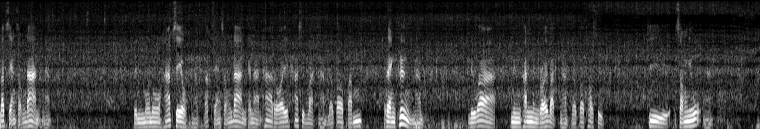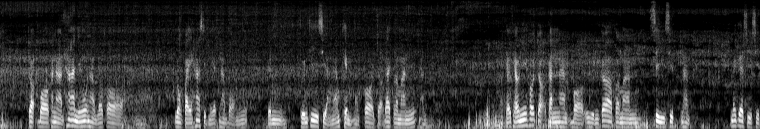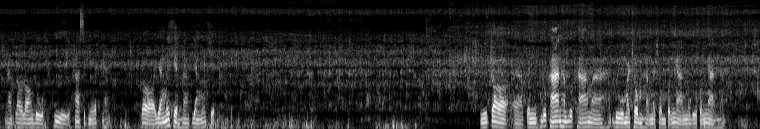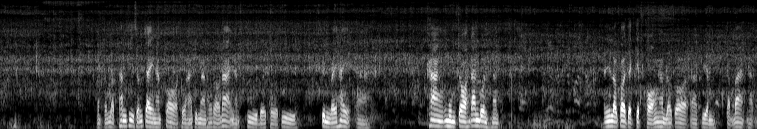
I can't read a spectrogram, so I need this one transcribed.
รับแสงสองด้านนะครับ เป็นโมโนฮาร์ปเซลนะครับรับแสงสองด้านขนาดห้าร้อยห้าสิบวัตต์นะครับ แล้วก็ปั๊มแรงครึ่งนะครับ หรือว่าหนึ่งพันหนึ่งร้อยวัตต์นะครับ แล้วก็ท่อสูบที่สองนิ้วนะครับเจาะบ่อขนาดห้านิ้วนะครับ แล้วก็ ลงไป 50 เมตรนะครับบ่อนี้เป็นพื้นที่เสี่ยงน้ำเค็มนะครับก็เจาะได้ประมาณนี้นะครับแถวๆนี้เขาเจาะกันนะครับบ่ออื่นก็ประมาณ 40 นะครับ ไม่เกิน 40 นะครับ เราลองดูที่ 50 เมตรนะครับ ก็ยังไม่เข็มนะครับยังไม่เข็มนี่ก็เป็นลูกค้านะครับลูกค้ามาดูมาชมครับมาชมผลงานมาดูผลงานนะครับ สำหรับท่านที่สนใจนะครับ ก็โทรหาทีมงานของเราได้นะครับ ที่เบอร์โทรที่ขึ้นไว้ให้ข้างมุมจอด้านบนนะครับ อันนี้เราก็จะเก็บของนะครับ แล้วก็เตรียมกลับบ้านนะครับ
